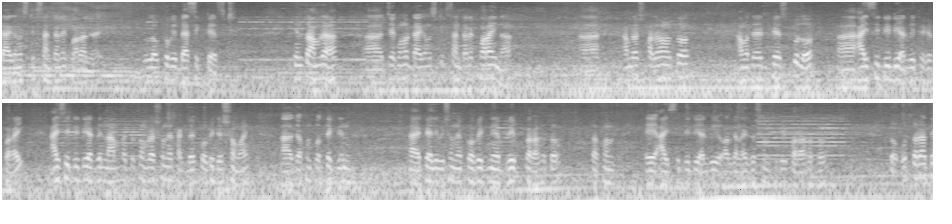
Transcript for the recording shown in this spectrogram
ডায়াগনস্টিক সেন্টারে করা যায়। এগুলো খুবই বেসিক টেস্ট কিন্তু আমরা যে কোনো ডায়াগনস্টিক সেন্টারে করাই না আমরা সাধারণত আমাদের টেস্টগুলো আইসিডিডিআরবি থেকে করাই। আইসিডিডিআরবির নাম হয়তো তোমরা শুনে থাকবে কোভিডের সময়। যখন প্রত্যেক দিন টেলিভিশনে কোভিড নিয়ে ব্রিফ করা হতো, তখন এই আইসিডিডিআরবি অর্গানাইজেশন থেকে করা হতো। তো উত্তরাতে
